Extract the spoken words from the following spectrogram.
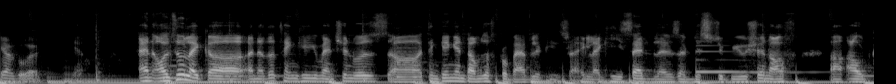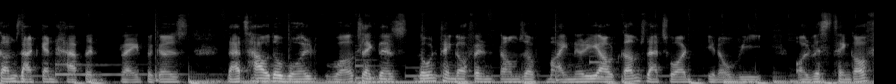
Yeah go ahead and also like uh, another thing he mentioned was uh, thinking in terms of probabilities right? Like he said there's a distribution of uh, outcomes that can happen right? Because that's how the world works. Like there's don't think of it in terms of binary outcomes. That's what you know we always think of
